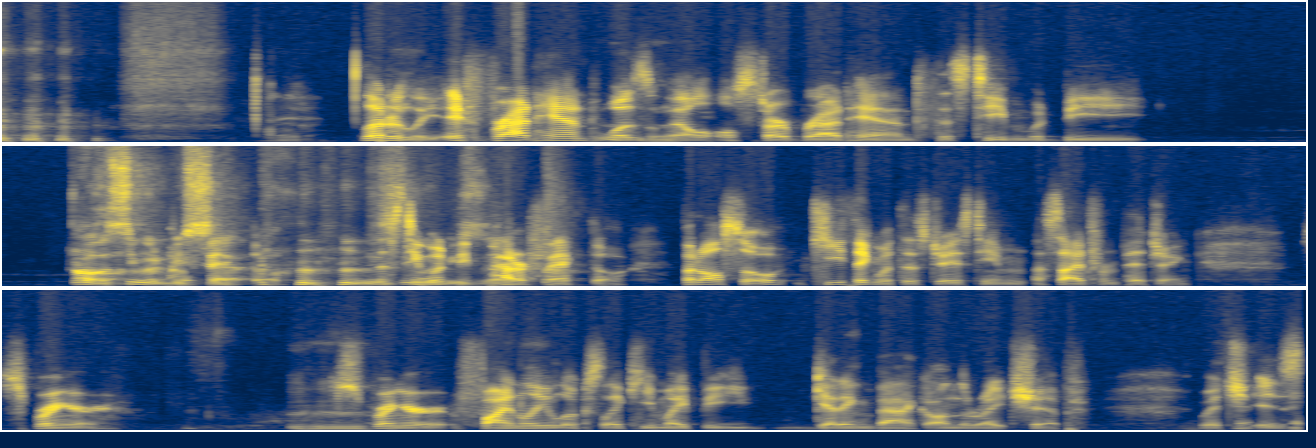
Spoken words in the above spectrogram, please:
Literally, if Brad Hand was mm-hmm. All Star Brad Hand, this team would be. Oh, this team would be perfecto. set. this, this, team would, be, be perfecto. But also, key thing with this Jays team, aside from pitching, Springer. Mm-hmm. Springer finally looks like he might be getting back on the right ship, which is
